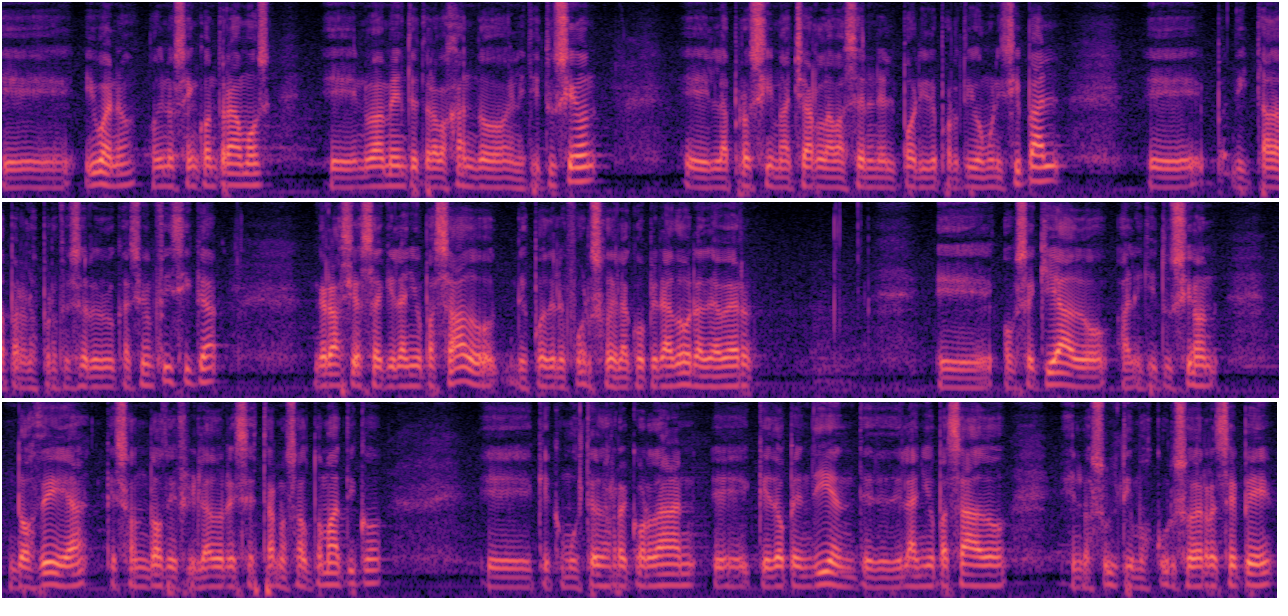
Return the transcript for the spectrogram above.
Eh, y bueno, hoy nos encontramos eh, nuevamente trabajando en la institución. la próxima charla va a ser en el Polideportivo Municipal, dictada para los profesores de educación física. Gracias a que el año pasado, después del esfuerzo de la cooperadora de haber obsequiado a la institución dos DEA, que son dos desfibriladores externos automáticos, eh, que como ustedes recordarán eh, quedó pendiente desde el año pasado en los últimos cursos de RCP,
